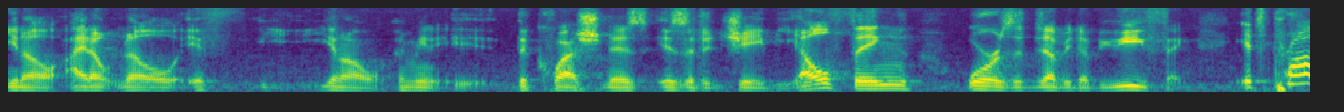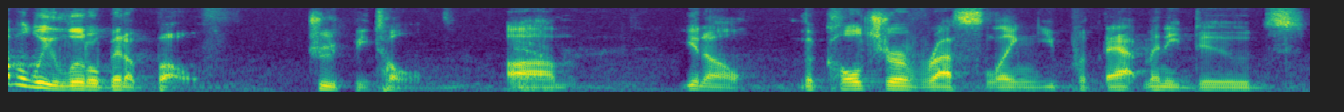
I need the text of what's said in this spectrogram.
you know, I don't know if, you know, I mean, the question is, is it a JBL thing or is it a WWE thing? It's probably a little bit of both, truth be told. Um, you know, the culture of wrestling, you put that many dudes,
